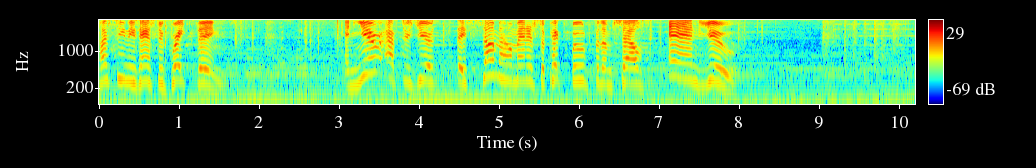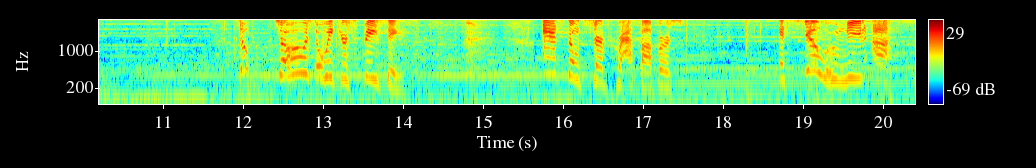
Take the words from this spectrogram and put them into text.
I've seen these ants do great things. And year after year, they somehow manage to pick food for themselves and you. So, so who is the weaker species? Ants don't serve grasshoppers. It's you who need us.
